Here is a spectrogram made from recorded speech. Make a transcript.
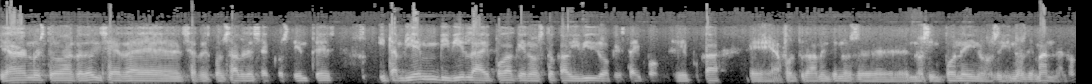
Mirar a nuestro alrededor y ser, eh, ser responsables, ser conscientes y también vivir la época que nos toca vivir, lo que época eh, afortunadamente nos, eh, nos impone y nos, y nos demanda, ¿no?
